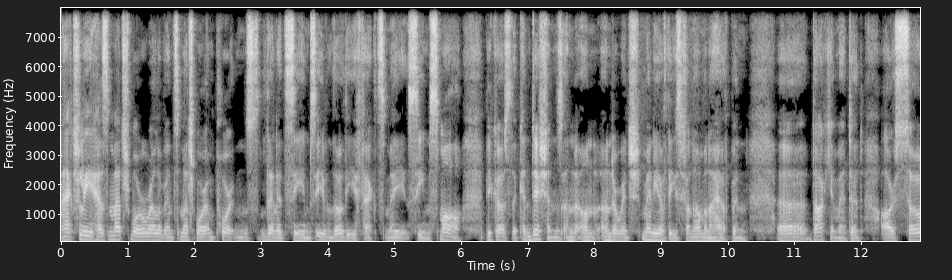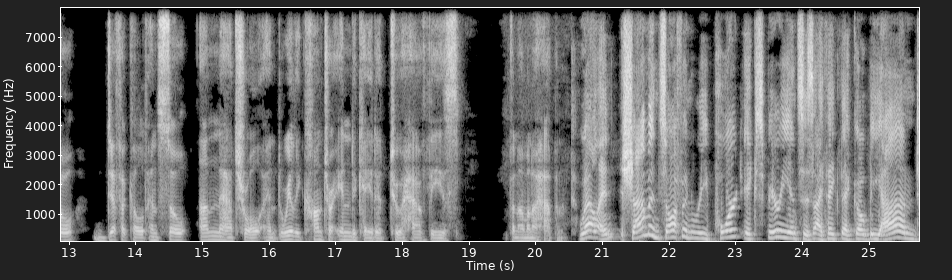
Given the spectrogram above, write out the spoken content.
actually has much more relevance, much more importance than it seems, even though the effects may seem small, because the conditions on, on, under which many of these phenomena have been uh, documented are so difficult and so unnatural and really contraindicated to have these phenomena happen. Well, and shamans often report experiences, I think, that go beyond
